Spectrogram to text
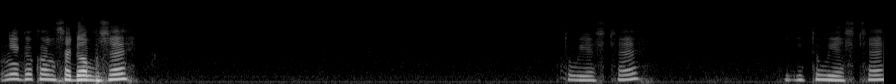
nie do końca dobrze. Tu jeszcze. I tu jeszcze.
